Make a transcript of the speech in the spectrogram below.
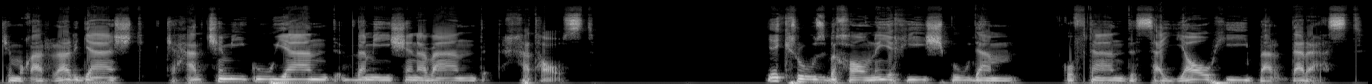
که مقرر گشت که هرچه می‌گویند و میشنوند خطاست. یک روز به خانه خیش بودم گفتند سیاهی بر در است.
